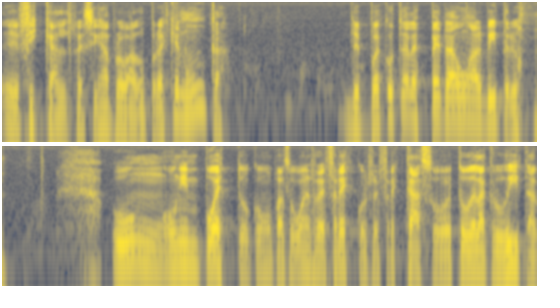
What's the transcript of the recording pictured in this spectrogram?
eh, fiscal recién aprobado, pero es que nunca, después que usted le peta un arbitrio, un, impuesto, como pasó con el refresco, el refrescazo, esto de la crudita,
